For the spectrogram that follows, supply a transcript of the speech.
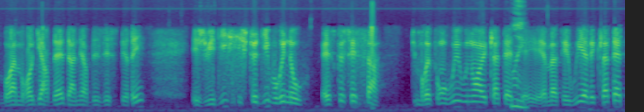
Bon, elle me regardait d'un air désespéré. Et je lui ai dit si je te dis Bruno, est-ce que c'est ça? Tu me réponds oui ou non avec la tête. Oui. Et elle m'a fait oui avec la tête.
